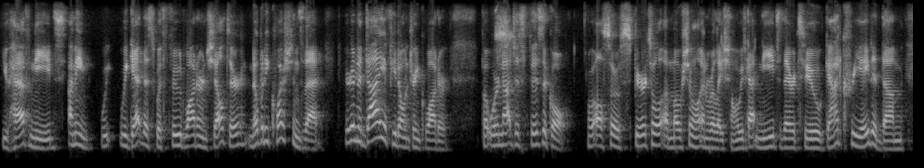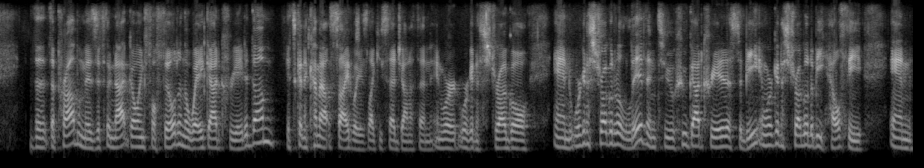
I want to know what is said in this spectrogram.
You have needs. I mean, we, we get this with food, water, and shelter. Nobody questions that. You're going to die if you don't drink water. But we're not just physical. We're also spiritual, emotional, and relational. We've got needs there too. God created them the the problem is if they're not going fulfilled in the way God created them, it's going to come out sideways, like you said, Jonathan, and we're we're going to struggle, and we're going to struggle to live into who God created us to be, and we're going to struggle to be healthy and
